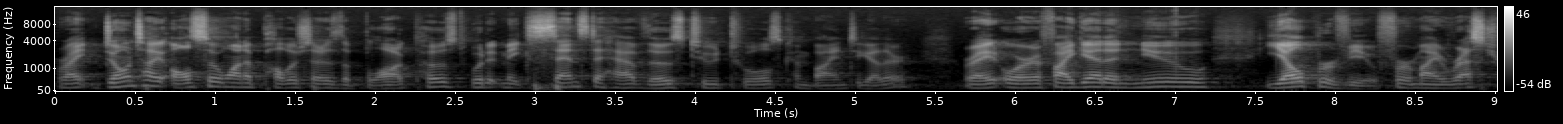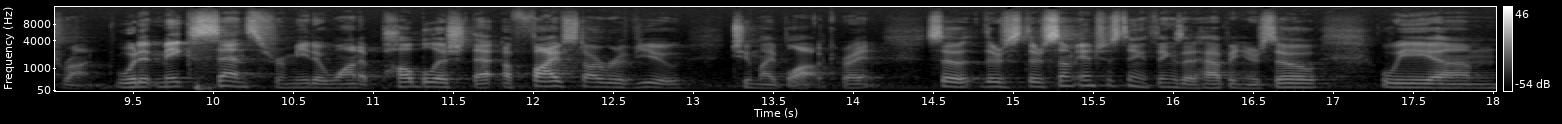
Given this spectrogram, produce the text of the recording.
right? Don't I also want to publish that as a blog post? Would it make sense to have those two tools combined together, right? Or if I get a new Yelp review for my restaurant, would it make sense for me to want to publish that a five-star review to my blog, right? So there's there's some interesting things that happen here. So we um,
